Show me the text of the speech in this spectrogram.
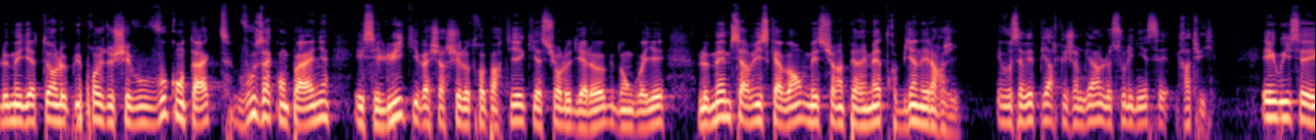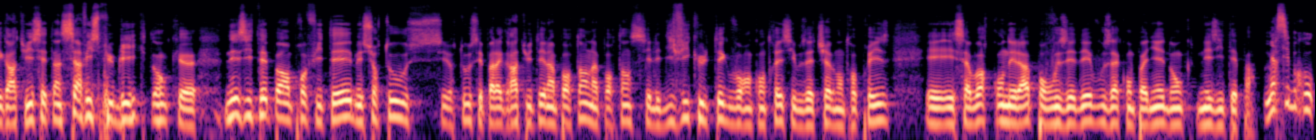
Le médiateur le plus proche de chez vous vous contacte, vous accompagne et c'est lui qui va chercher l'autre partie et qui assure le dialogue. Donc, vous voyez, le même service qu'avant, mais sur un périmètre bien élargi. Et vous savez, Pierre, que j'aime bien le souligner, c'est gratuit. Et oui, c'est gratuit, c'est un service public, donc euh, n'hésitez pas à en profiter. Mais surtout, surtout, c'est pas la gratuité l'important. L'important, c'est les difficultés que vous rencontrez si vous êtes chef d'entreprise et, et savoir qu'on est là pour vous aider, vous accompagner. Donc, n'hésitez pas. Merci beaucoup.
